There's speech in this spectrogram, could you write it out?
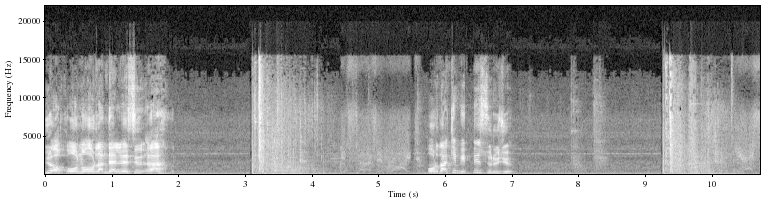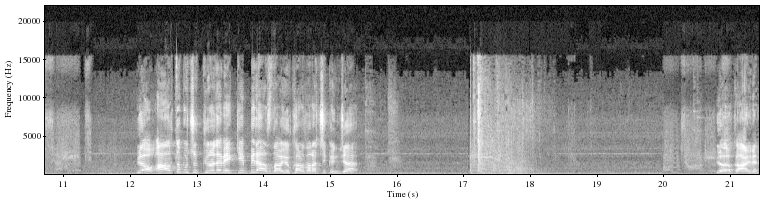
Yok onu oradan delmesi... Oradan kim gitti? Sürücü. Yok 6,5 kilo demek ki biraz daha yukarılara çıkınca Yok aynen.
